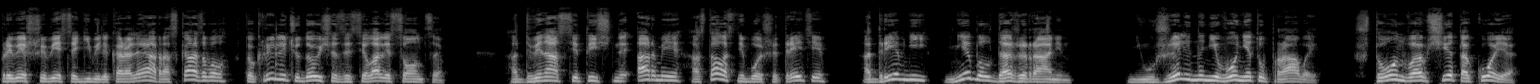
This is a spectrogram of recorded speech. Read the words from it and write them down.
привезший весть о гибели короля, рассказывал, что крылья чудовища застилали солнце, от 12-тысячной армии осталось не больше трети, а древний не был даже ранен. Неужели на него нет управы? Что он вообще такое?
